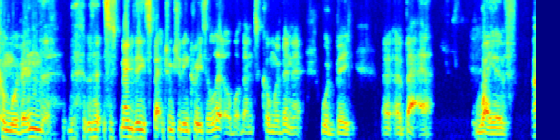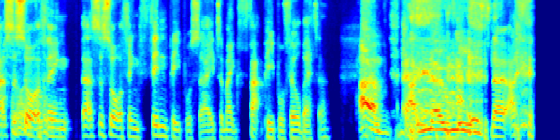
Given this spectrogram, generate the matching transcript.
come within the, the, the maybe the spectrum should increase a little, but then to come within it would be a, a better way of That's the Sort of of thing. That's the sort of thing thin people say to make fat people feel better. I am by no means no, I,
